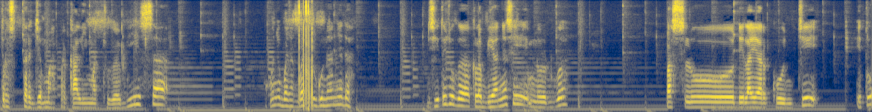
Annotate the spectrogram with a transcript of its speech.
terus terjemah per kalimat juga bisa. Pokoknya banyak banget kegunaannya dah. Di situ juga kelebihannya sih menurut gue pas lu di layar kunci itu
